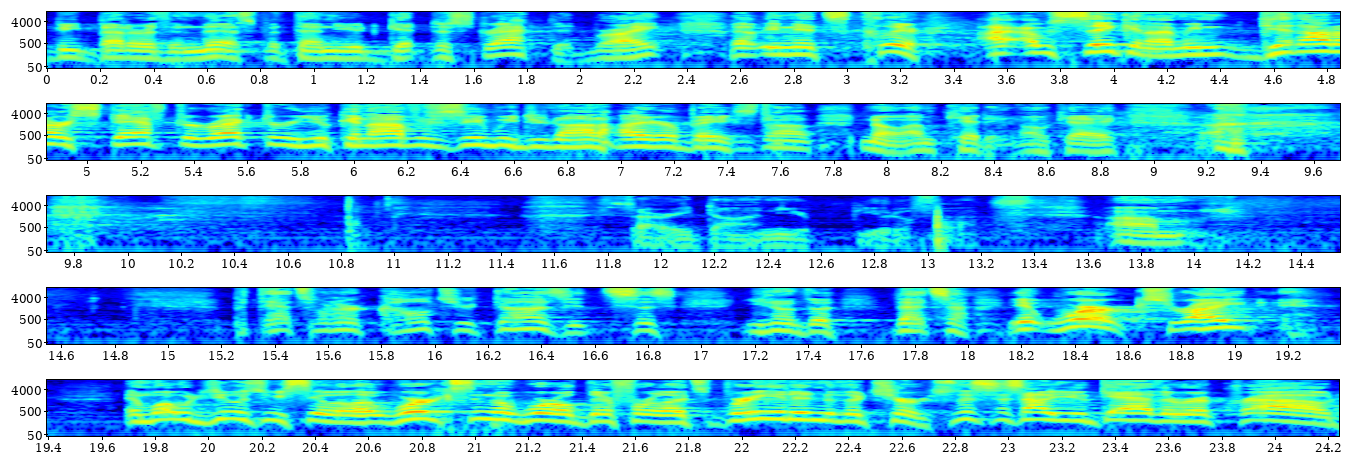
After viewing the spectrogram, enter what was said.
be better than this, but then you'd get distracted, right? I mean, it's clear. I, I was thinking, I mean, get out our staff director. You can obviously, we do not hire based on. No, I'm kidding, okay? Sorry, Don, you're beautiful. Um, but that's what our culture does. It says, you know, the, that's how, it works, right? And what we do is we say, well, it works in the world, therefore let's bring it into the church. This is how you gather a crowd.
